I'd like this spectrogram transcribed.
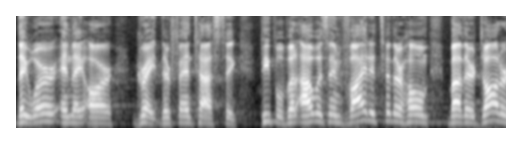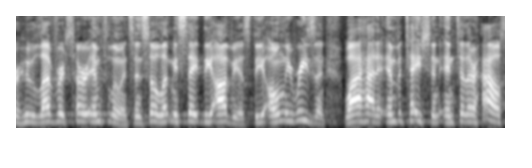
they were, and they are great. They're fantastic people. But I was invited to their home by their daughter who leveraged her influence. And so let me state the obvious. The only reason why I had an invitation into their house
